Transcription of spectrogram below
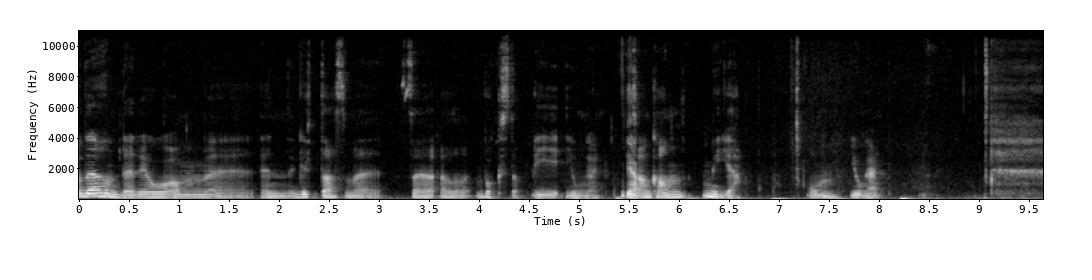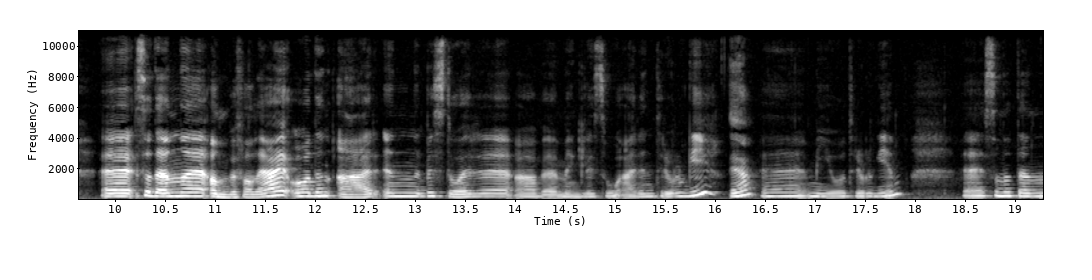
Og det handler jo om en gutt da, som er, som er vokst opp i jungelen. Ja. Så han kan mye om jungelen. Eh, Så den eh, anbefaler jeg. Og den er en, består eh, av Mengele Zoo, er en triologi. Ja. Eh, Mio-triologien. Sånn at den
